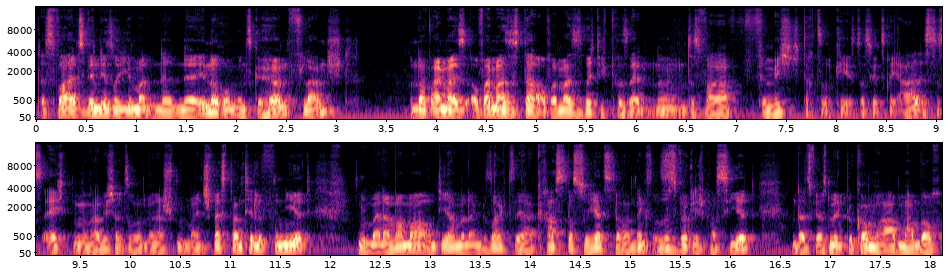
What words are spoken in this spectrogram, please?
das war, als wenn dir so jemand eine, eine Erinnerung ins Gehirn flanscht und auf einmal ist, auf einmal ist es da, auf einmal ist es richtig präsent. Ne? Und das war für mich, ich dachte so, okay, ist das jetzt real, ist das echt? Und dann habe ich halt so mit, meiner, mit meinen Schwestern telefoniert, mit meiner Mama und die haben mir dann gesagt, so, ja krass, dass du jetzt daran denkst. Also es ist wirklich passiert. Und als wir das mitbekommen haben, haben wir auch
